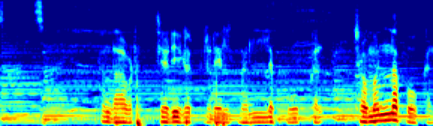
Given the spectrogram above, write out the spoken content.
I'm tired. കണ്ട അവിടെ ചെടികൾക്കിടയിൽ നല്ല പൂക്കൾ ചുമന്ന പൂക്കൾ.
